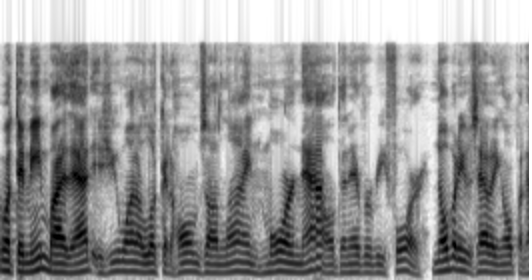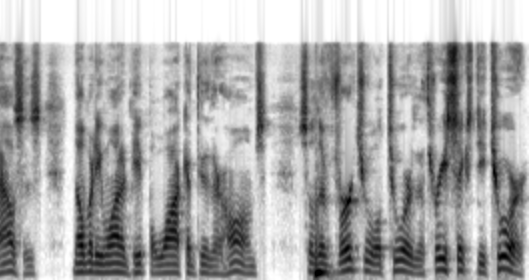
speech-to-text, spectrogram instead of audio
What they mean by that is you want to look at homes online more now than ever before. Nobody was having open houses. Nobody wanted people walking through their homes. So the virtual tour, the 360 tour,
